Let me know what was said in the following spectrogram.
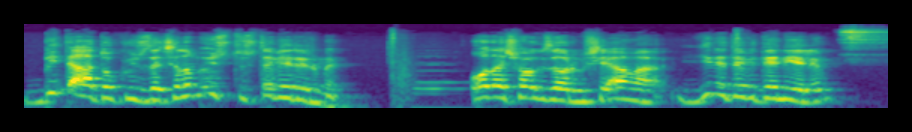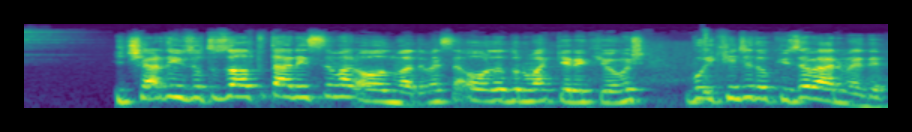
Bir daha 900 açalım üst üste verir mi? O da çok zor bir şey ama yine de bir deneyelim. İçeride 136 tane var olmadı. Mesela orada durmak gerekiyormuş. Bu ikinci 900'e vermedi.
